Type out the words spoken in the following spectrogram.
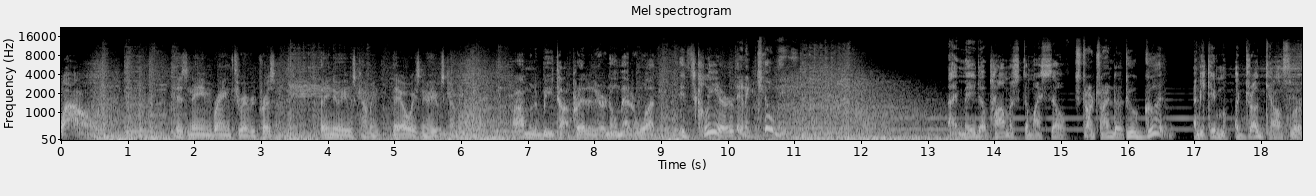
Wow. His name rang through every prison. They knew he was coming. They always knew he was coming. I'm gonna be top predator no matter what. It's clear they're gonna kill me. I made a promise to myself start trying to do good. I became a drug counselor.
